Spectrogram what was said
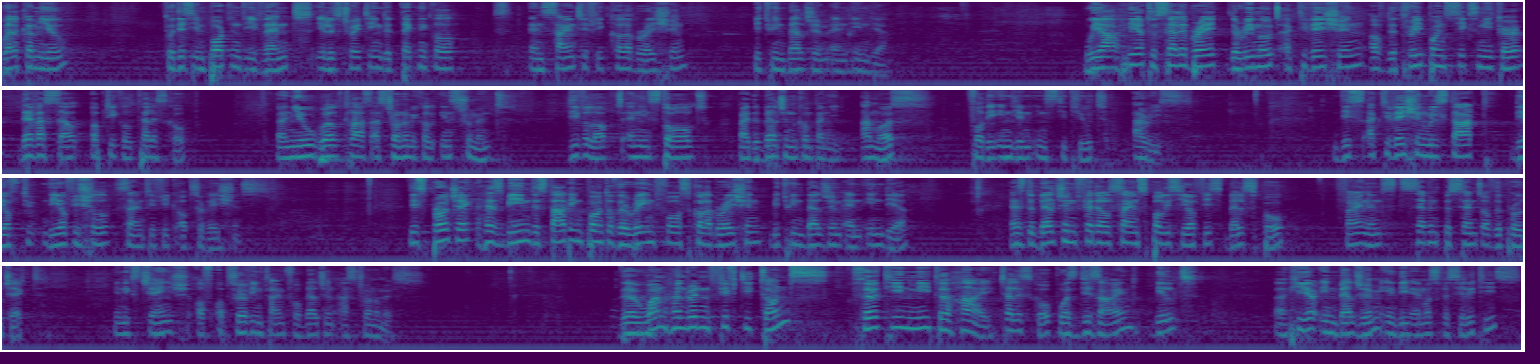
welcome you to this important event illustrating the technical and scientific collaboration between Belgium and India. We are here to celebrate the remote activation of the 3.6 meter Devasthal optical telescope, a new world-class astronomical instrument developed and installed by the Belgian company AMOS for the Indian Institute ARIES. This activation will start the, the official scientific observations. This project has been the starting point of a reinforced collaboration between Belgium and India, as the Belgian Federal Science Policy Office, BELSPO, financed 7% of the project in exchange of observing time for Belgian astronomers. The 150 tons, 13 meter high telescope was designed, built uh, here in Belgium in the AMOS facilities.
